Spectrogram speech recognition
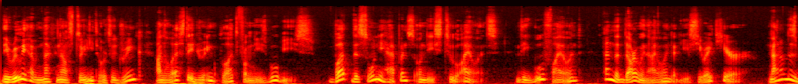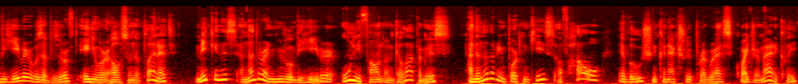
They really have nothing else to eat or to drink unless they drink blood from these boobies. But this only happens on these two islands, the Wolf Island and the Darwin Island that you see right here. None of this behavior was observed anywhere else on the planet, making this another unusual behavior only found on Galapagos, and another important case of how evolution can actually progress quite dramatically,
